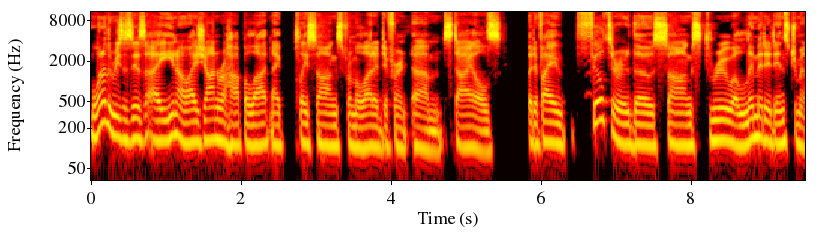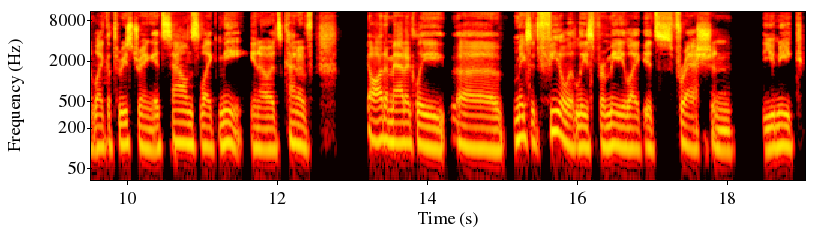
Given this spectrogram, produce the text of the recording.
One of the reasons is I, you know, I genre hop a lot and I play songs from a lot of different um, styles. But if I filter those songs through a limited instrument like a three string, it sounds like me. You know, it's kind of automatically uh, makes it feel, at least for me, like it's fresh and unique.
